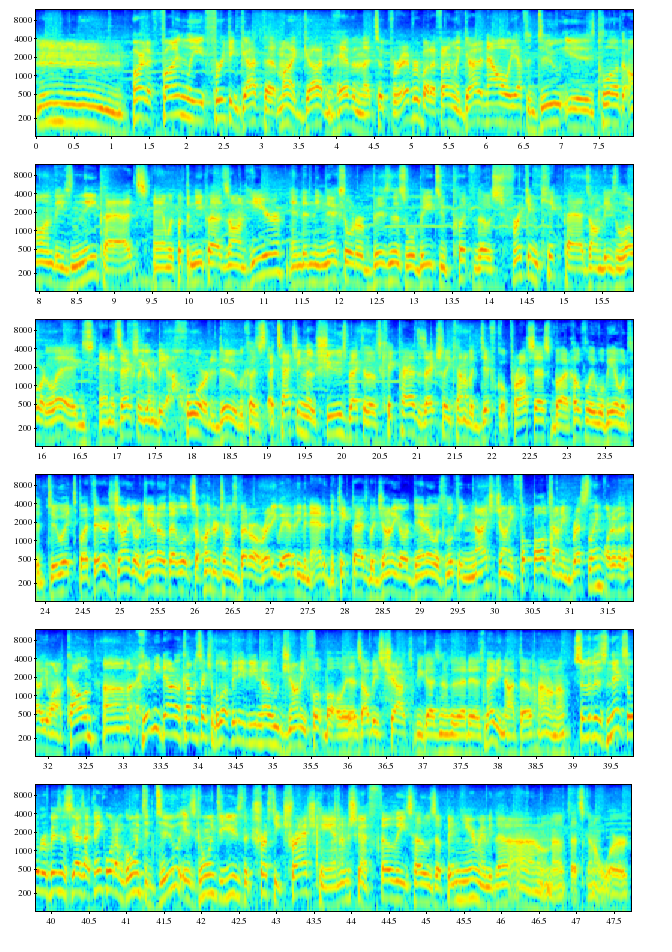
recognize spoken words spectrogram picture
Mmm. Alright, I finally freaking got that. My god in heaven, that took forever, but I finally got it. Now all we have to do is plug on these knee pads, and we put the knee pads on here, and then the next order of business will be to put those freaking kick pads on these lower legs, and it's actually going to be a whore to do because attaching those shoes back to those kick pads is actually kind of a difficult process, but hopefully we'll be able to do it. But there's Johnny Gargano that looks a hundred times better already. We haven't even added the kick pads, but Johnny Gargano is looking nice. Johnny Football, Johnny Wrestling, whatever the hell you want to call him. Um, hit me down in the comment section below if any of you know who Johnny Football is. I'll be shocked if you guys know who that is. Maybe not, though. I don't know. So for this next order of business, guys, I think what I'm going to do is going to use the trusty trash can. I'm just going to throw these hose up in here. Maybe that, I don't know if that's going to work.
